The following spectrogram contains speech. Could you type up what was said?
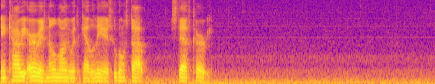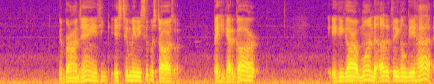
And Kyrie Irving is no longer with the Cavaliers. Who gonna stop Steph Curry? LeBron James, he, it's too many superstars that he got to guard. If he guard one, the other three gonna get hot.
